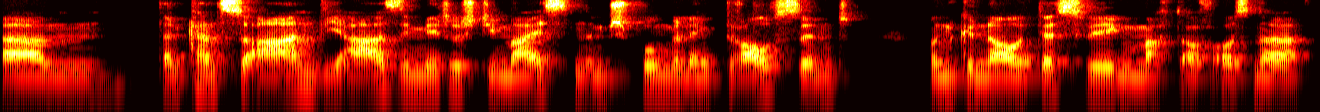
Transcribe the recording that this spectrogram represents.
Ähm, dann kannst du ahnen, wie asymmetrisch die meisten im Sprunggelenk drauf sind. Und genau deswegen macht auch aus einer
